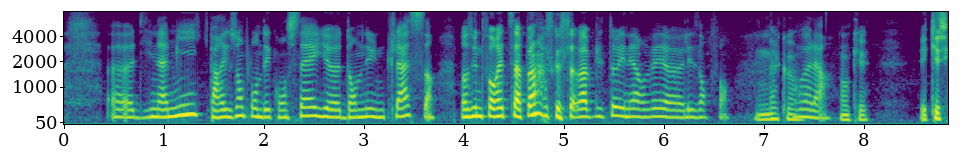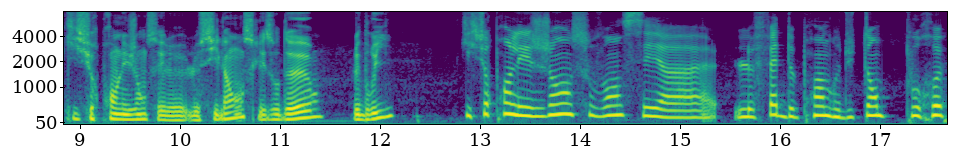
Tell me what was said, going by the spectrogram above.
dynamiques. Par exemple, on déconseille d'emmener une classe dans une forêt de sapins parce que ça va plutôt énerver les enfants. D'accord. Voilà. Ok. Et qu'est-ce qui surprend les gens? C'est le, silence, les odeurs, le bruit? Ce qui surprend les gens souvent, c'est le fait de prendre du temps pour eux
